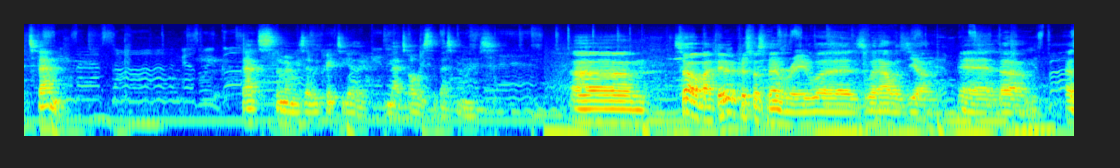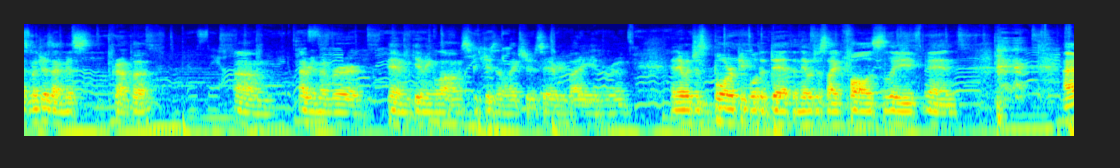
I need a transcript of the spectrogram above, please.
It's family. That's the memories that we create together, and that's always the best memories. Um, so my favorite Christmas memory was when I was young, and um, as much as I miss Grandpa, um, I remember him giving long speeches and lectures to everybody in the room, and it would just bore people to death, and they would just like fall asleep, and I,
